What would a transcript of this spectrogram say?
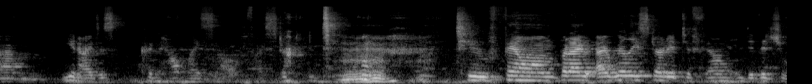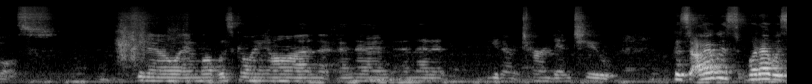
um, you know, I just couldn't help myself. I started to, Mhm. to film, but I, I really started to film individuals, you know, and what was going on, and then and then it, you know, turned into because I was what I was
